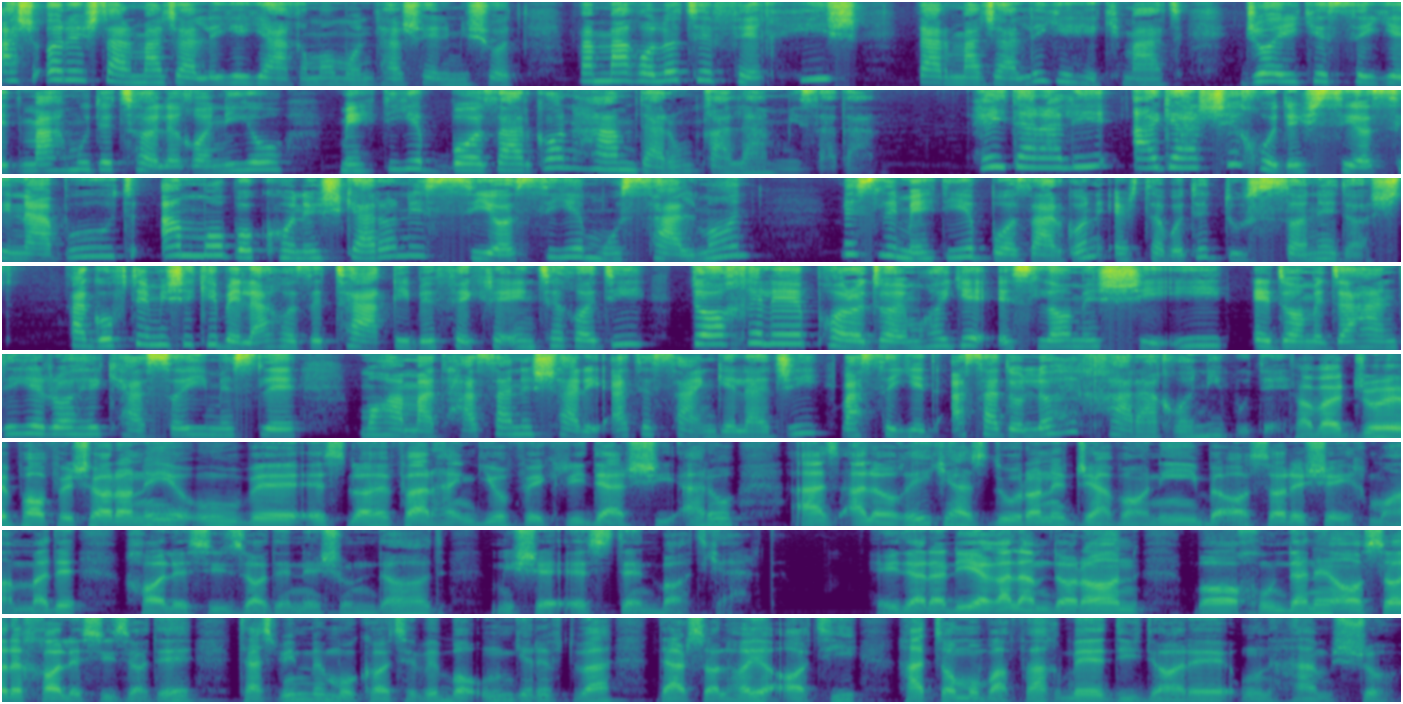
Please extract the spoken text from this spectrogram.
اشعارش در مجله یغما منتشر می شد و مقالات فقهیش در مجله حکمت جایی که سید محمود طالقانی و مهدی بازرگان هم در اون قلم می زدن. هیدر علی اگرچه خودش سیاسی نبود اما با کنشگران سیاسی مسلمان مثل مهدی بازرگان ارتباط دوستانه داشت گفته میشه که به لحاظ تعقیب فکر انتقادی داخل پارادایم های اسلام شیعی ادامه دهنده راه کسایی مثل محمد حسن شریعت سنگلجی و سید اسدالله خرقانی بوده. توجه پافشارانه او به اصلاح فرهنگی و فکری در شیعه رو از علاقه که از دوران جوانی به آثار شیخ محمد خالصی زاده نشون داد میشه استنباط کرد. علی قلمداران با خوندن آثار خالصی زاده تصمیم به مکاتبه با اون گرفت و در سالهای آتی حتی موفق به دیدار اون هم شد.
